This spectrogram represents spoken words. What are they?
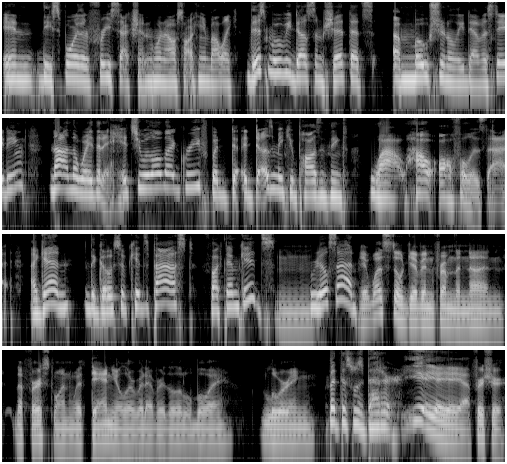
in the spoiler free section when I was talking about like this movie does some shit that's emotionally devastating. Not in the way that it hits you with all that grief, but d- it does make you pause and think, wow, how awful is that? Again, the ghosts of kids past. Fuck them kids. Mm-hmm. Real sad. It was still given from the nun, the first one with Daniel or whatever, the little boy luring. But this was better. Yeah, yeah, yeah, yeah, for sure.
